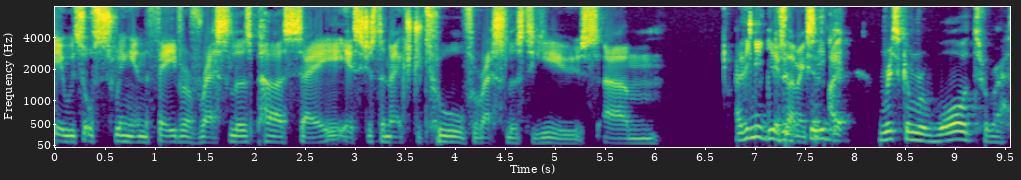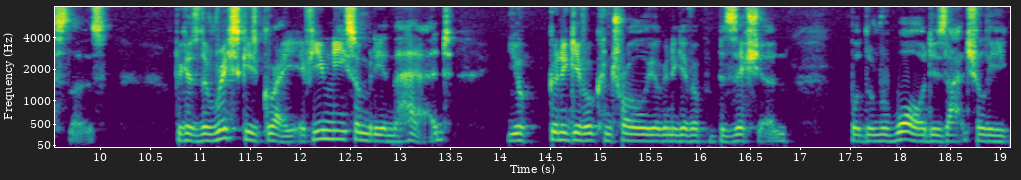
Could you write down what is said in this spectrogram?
it would sort of swing in the favor of wrestlers per se. It's just an extra tool for wrestlers to use. Um, I think it gives that makes sense. I- risk and reward to wrestlers because the risk is great. If you knee somebody in the head, you're going to give up control, you're going to give up a position, but the reward is actually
